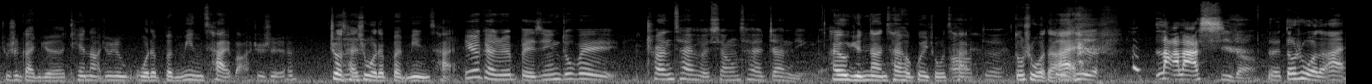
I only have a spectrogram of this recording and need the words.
就是感觉天呐，就是我的本命菜吧，就是这才是我的本命菜。因为感觉北京都被川菜和湘菜占领了。还有云南菜和贵州菜，哦，对，都是我的爱。是辣辣系的。对，都是我的爱。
